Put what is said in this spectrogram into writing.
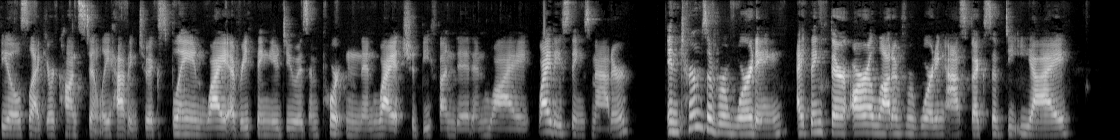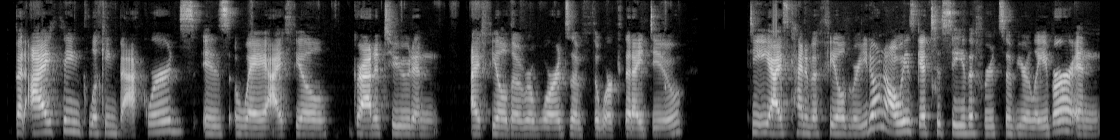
feels like you're constantly having to explain why everything you do is important and why it should be funded and why why these things matter. In terms of rewarding, I think there are a lot of rewarding aspects of DEI, but I think looking backwards is a way I feel gratitude and I feel the rewards of the work that I do. DEI is kind of a field where you don't always get to see the fruits of your labor and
